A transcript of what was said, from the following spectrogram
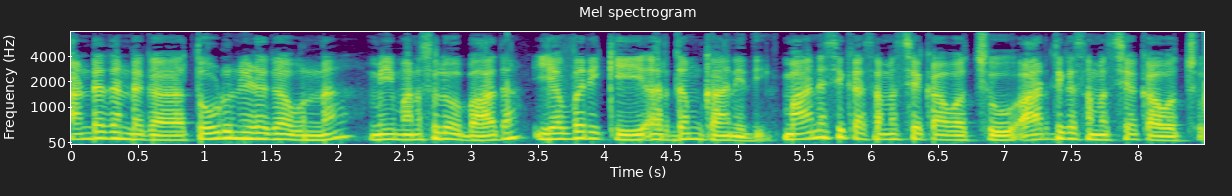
అండదండగా తోడు నీడగా ఉన్న మీ మనసులో బాధ ఎవ్వరికీ అర్థం కానిది. మానసిక సమస్య కావచ్చు ఆర్థిక సమస్య కావచ్చు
